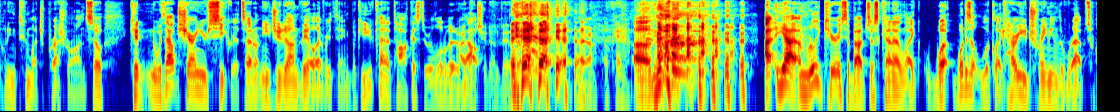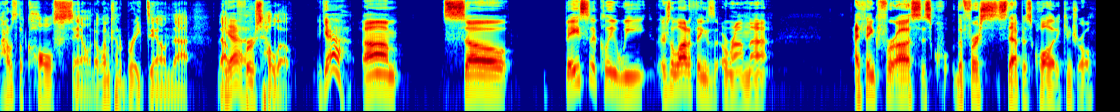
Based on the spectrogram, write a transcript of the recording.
putting too much pressure on. So, can without sharing your secrets, I don't need you to unveil everything, but can you kind of talk us through a little bit about? I want you to unveil. yeah. Okay. I, yeah, I'm really curious about just kind of like what what does it look like? How are you training the reps? How's the call sound? I want to kind of break down that that Yeah. first hello. Yeah. Um, so basically, we there's a lot of things around that. I think for us is qu- the first step is quality control.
